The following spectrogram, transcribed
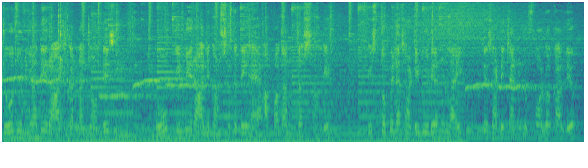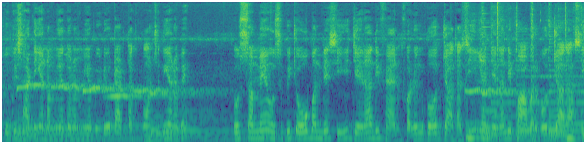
ਜੋ ਦੁਨੀਆ ਤੇ ਰਾਜ ਕਰਨਾ ਚਾਹੁੰਦੇ ਸੀ, ਉਹ ਕਿਵੇਂ ਰਾਜ ਕਰ ਸਕਦੇ ਹੈ, ਆਪਾਂ ਤੁਹਾਨੂੰ ਦੱਸਾਂਗੇ। ਇਸ ਤੋਂ ਪਹਿਲਾਂ ਸਾਡੀ ਵੀਡੀਓ ਨੂੰ ਲਾਈਕ ਤੇ ਸਾਡੇ ਚੈਨਲ ਨੂੰ ਫੋਲੋ ਕਰ ਲਿਓ, ਕਿਉਂਕਿ ਸਾਡੀਆਂ ਨਵੀਆਂ ਤੋਂ ਨਵੀਆਂ ਵੀਡੀਓ ਤੁਹਾਡੇ ਤੱਕ ਪਹੁੰਚਦੀਆਂ ਰਹੇ ਉਸ ਸਮੇਂ ਉਸ ਵਿੱਚ ਉਹ ਬੰਦੇ ਸੀ ਜਿਨ੍ਹਾਂ ਦੀ ਫੈਨ ਫੋਲੋਇੰਗ ਬਹੁਤ ਜ਼ਿਆਦਾ ਸੀ ਜਾਂ ਜਿਨ੍ਹਾਂ ਦੀ ਪਾਵਰ ਬਹੁਤ ਜ਼ਿਆਦਾ ਸੀ,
